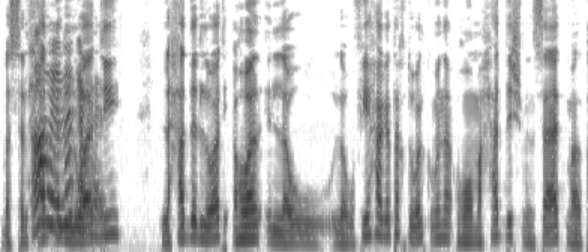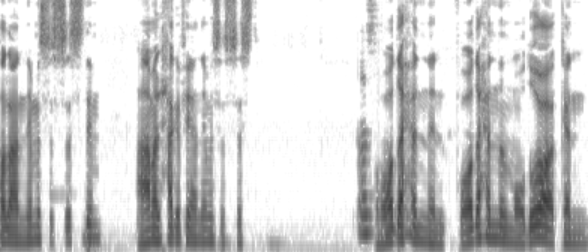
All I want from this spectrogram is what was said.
بس هي لحد نجحت. دلوقتي لحد دلوقتي هو لو لو في حاجة تاخدوا بالكم منها هو ما حدش من ساعة ما طلع ال Nemesis system عمل حاجة فيها Nemesis system فواضح إن فواضح إن الموضوع كان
